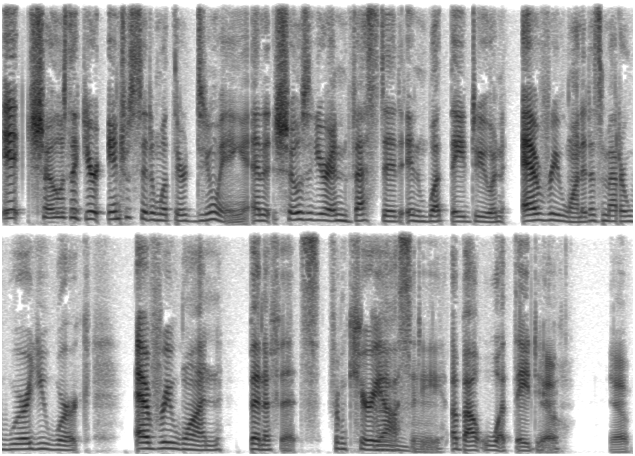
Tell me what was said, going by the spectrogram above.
it shows that you're interested in what they're doing and it shows that you're invested in what they do. And everyone, it doesn't matter where you work, everyone benefits from curiosity about what they do. Yeah. Yep.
